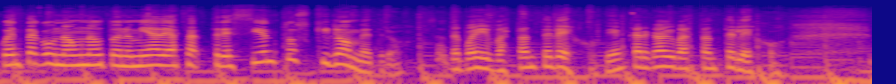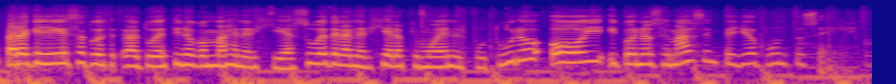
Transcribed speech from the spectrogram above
cuenta con una, una autonomía de hasta 300 kilómetros. O sea, te puedes ir bastante lejos, bien cargado y bastante lejos. Para que llegues a tu, a tu destino con más energía. Súbete la energía a los que mueven el futuro hoy y conoce más en peyo.cl.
